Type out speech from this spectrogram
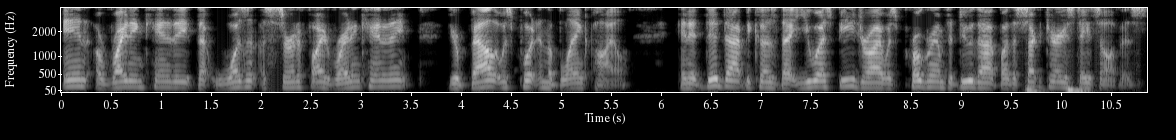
in a writing candidate that wasn't a certified writing candidate, your ballot was put in the blank pile. And it did that because that USB drive was programmed to do that by the Secretary of State's office.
